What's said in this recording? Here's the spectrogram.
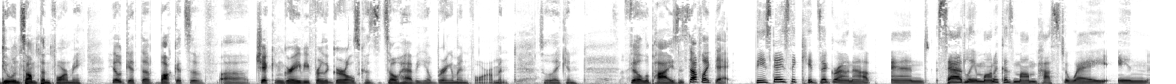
doing something for me. He'll get the buckets of uh, chicken gravy for the girls because it's so heavy. He'll bring them in for them, and yeah. so they can nice. fill the pies and stuff like that. These days, the kids are grown up, and sadly, Monica's mom passed away in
